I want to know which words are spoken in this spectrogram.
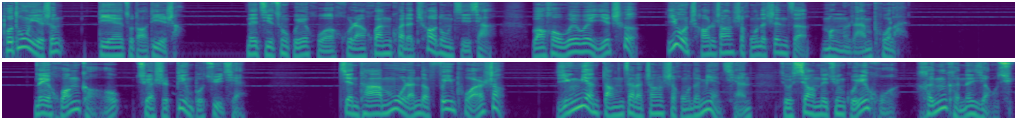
扑通一声跌坐到地上。那几簇鬼火忽然欢快地跳动几下，往后微微一撤，又朝着张世宏的身子猛然扑来。那黄狗却是并不惧怯，见他木然地飞扑而上，迎面挡在了张世宏的面前，就向那群鬼火狠狠地咬去。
